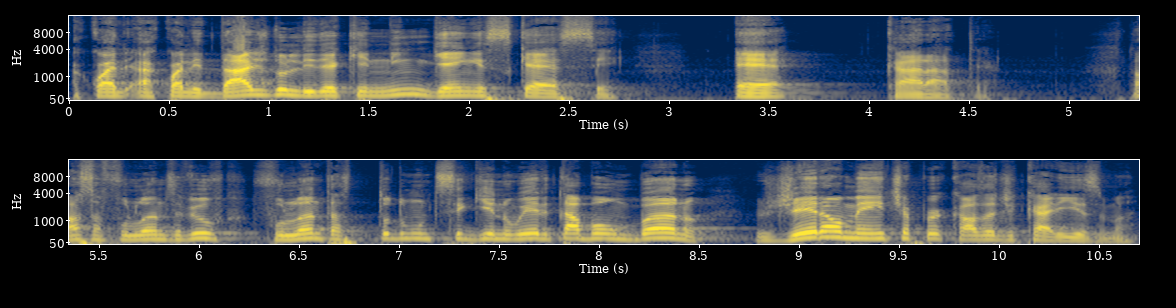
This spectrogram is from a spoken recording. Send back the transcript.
a, quali a qualidade do líder que ninguém esquece é caráter. Nossa, fulano, você viu? Fulano tá todo mundo seguindo ele, tá bombando. Geralmente é por causa de carisma.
